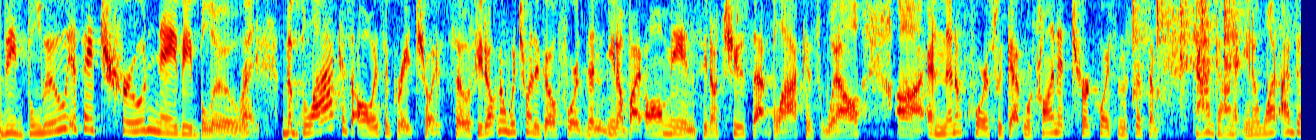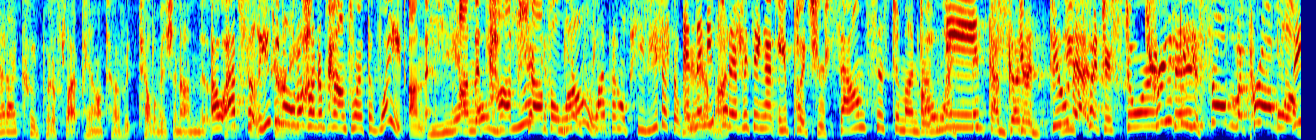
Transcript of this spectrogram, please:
The blue is a true navy blue. Right. The black is always a great choice. So if you don't know which one to go for, then you know by all means, you know choose that black as well. Uh, and then of course we've got we're calling it turquoise in the system. Doggone it! You know what? I bet I could put a flat panel tev- television on this. Oh, 'cause it's so absolutely. you can hold sturdy. 100 pounds worth of weight on this, Yeah. on the Oh, top yeah, shelf you alone. flat panel TV doesn't And then you put everything on, you put your sound system underneath. Oh, I think I'm gonna you, do you that. put your storage Tracy, you solved my problem. See,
